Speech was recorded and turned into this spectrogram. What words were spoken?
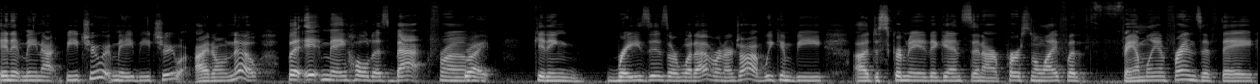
and it may not be true. It may be true. I don't know, but it may hold us back from Right. getting raises or whatever in our job. We can be uh, discriminated against in our personal life with family and friends if they,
